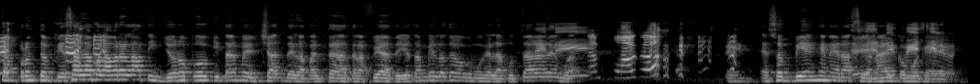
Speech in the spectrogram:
tan pronto empieza la palabra latín, yo no puedo quitarme el chat de la parte de atrás, fíjate, yo también lo tengo como que en la punta de la lengua. Tampoco. Eso es bien generacional, como que...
